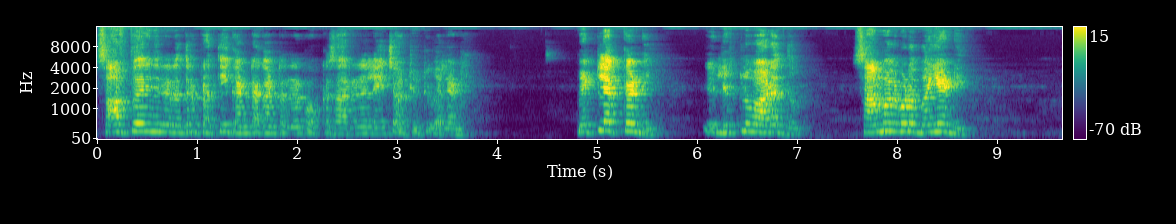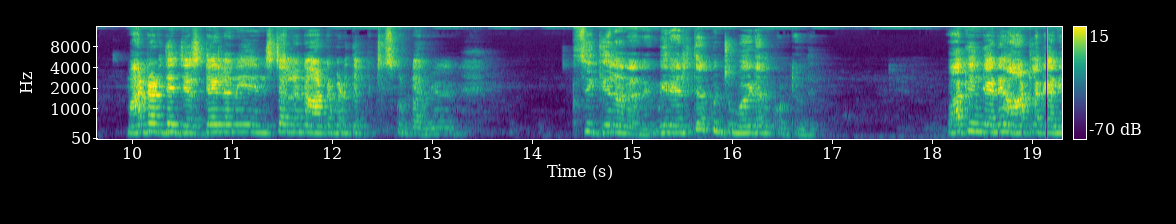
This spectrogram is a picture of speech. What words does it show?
సాఫ్ట్వేర్ ఇంజనీర్ అందరూ ప్రతి గంట గంటన్నరకు ఒక్కసారైనా లేచి అటు ఇటు వెళ్ళండి. మెట్లు ఎక్కండి. లిఫ్ట్లు వాడద్దు. సామాన్లు కూడా పోయండి. మాట్లాడితే జస్ట్ డైల్ అని ఇన్స్టాలోనే ఆర్డర్ పెట్టి తెప్పించేసుకుంటారు స్విగ్గీలోనే. మీరు వెళ్తే కొంచెం మోయడానికి ఉంటుంది వాకింగ్ కానీ ఆటలు కానీ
